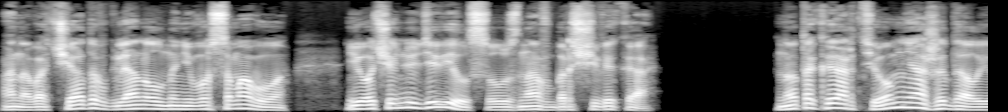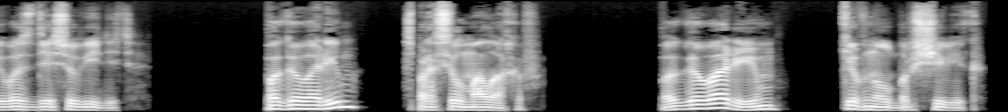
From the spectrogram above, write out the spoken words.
А Новочадов глянул на него самого и очень удивился, узнав борщевика. Но так и Артем не ожидал его здесь увидеть. «Поговорим?» — спросил Малахов. «Поговорим», — кивнул борщевик.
